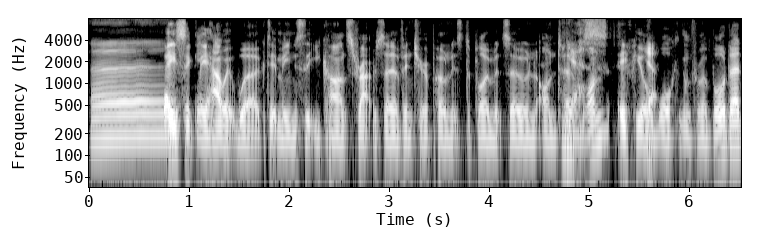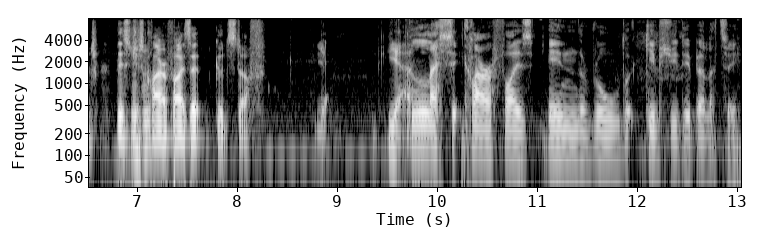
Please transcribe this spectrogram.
Uh, Basically, how it worked, it means that you can't strat reserve into your opponent's deployment zone on turn Yes. one if you're Yep. walking from a board edge. This just clarifies it. Good stuff. yeah, Yeah. Unless it clarifies in the rule that gives you the ability.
